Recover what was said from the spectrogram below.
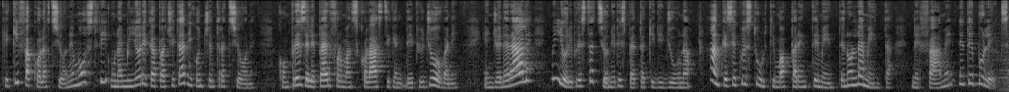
che chi fa colazione mostri una migliore capacità capacità di concentrazione, comprese le performance scolastiche dei più giovani e in generale migliori prestazioni rispetto a chi digiuna, anche se quest'ultimo apparentemente non lamenta né fame né debolezza.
